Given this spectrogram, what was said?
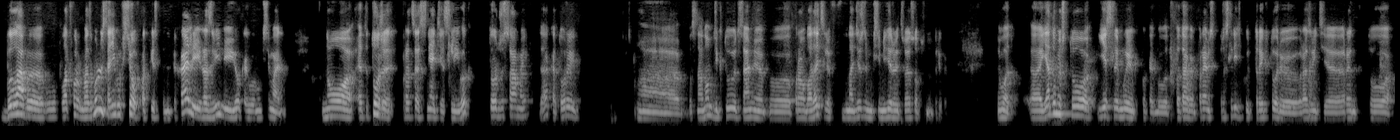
была бы у платформ возможность, они бы все в подписку напихали и развили ее как бы максимально. Но это тоже процесс снятия сливок, тот же самый, да, который в основном диктуют сами правообладатели в надежде максимизировать свою собственную прибыль. Вот. Я думаю, что если мы как бы, вот, пытаемся проследить какую-то траекторию развития рынка, то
